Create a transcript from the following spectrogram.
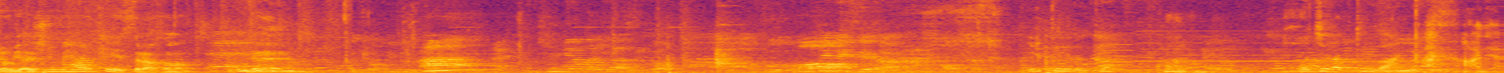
좀 열심히 할 케이스라서 네. 이렇게 해도 돼? 그럼 거지 같은 거 아니야? 아니야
